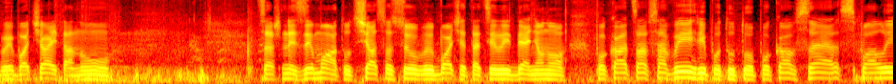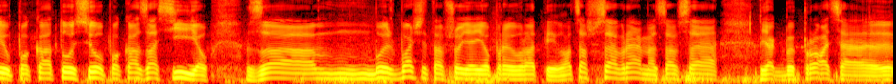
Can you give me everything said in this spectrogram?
вибачайте, ну, Це ж не зима. Тут зараз ось ви бачите цілий день воно, поки це все вигріб отут, поки все спалив, поки то сьо, поки засіяв. За... Ви ж бачите, що я його превратив. А це ж все время, це все якби праця. Е,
